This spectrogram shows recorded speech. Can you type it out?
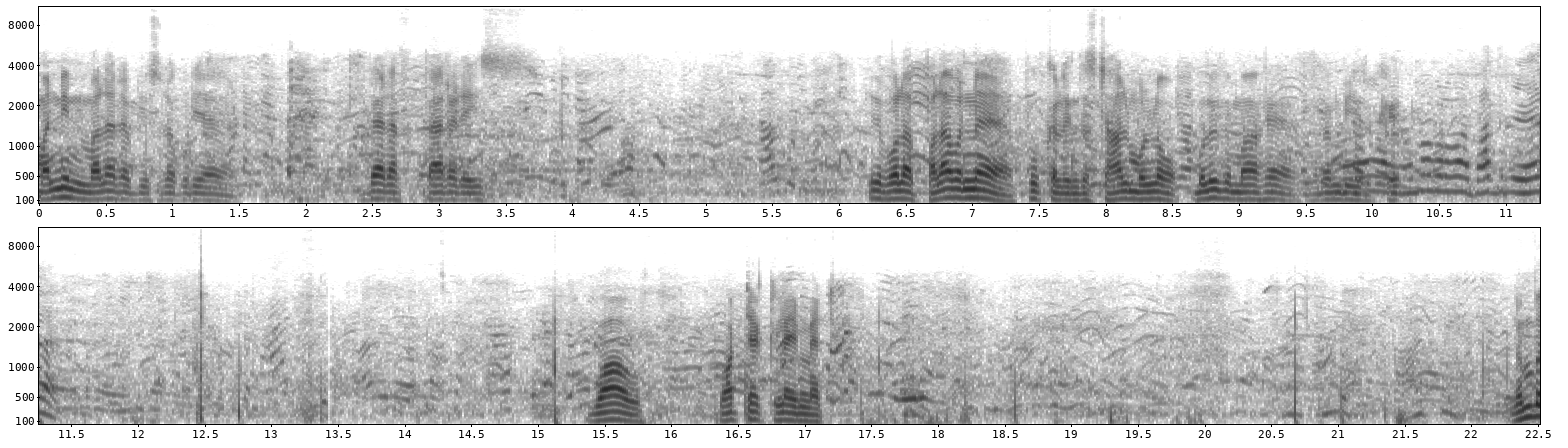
மண்ணின் மலர் அப்படின்னு சொல்லக்கூடிய பேட் ஆஃப் பேரடைஸ் இது போல பல வண்ண பூக்கள் இந்த ஸ்டால் முள்ளும் முழுதுமாக நிரம்பி இருக்கு வாவ் வாட் a climate. ரொம்ப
